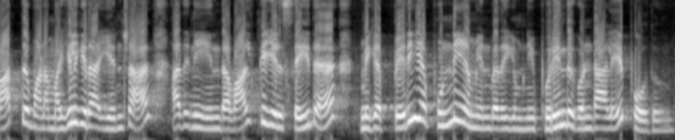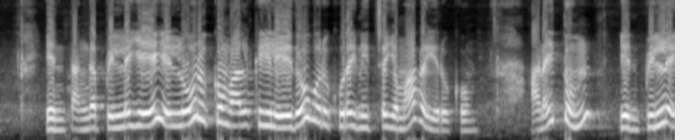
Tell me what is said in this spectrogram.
பார்த்து மனம் மகிழ்கிறாய் என்றால் அது நீ இந்த வாழ்க்கையில் செய்த மிக பெரிய புண்ணியம் என்பதையும் நீ புரிந்து கொண்டாலே போதும். என் தங்க பிள்ளையே எல்லோருக்கும் வாழ்க்கையில் ஏதோ ஒரு குறை நிச்சயமாக இருக்கும். அனைத்தும் என் பிள்ளை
